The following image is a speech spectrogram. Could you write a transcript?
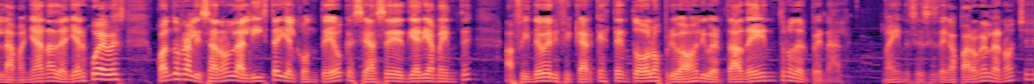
la mañana de ayer jueves cuando realizaron la lista y el conteo que se hace diariamente a fin de verificar que estén todos los privados de libertad dentro del penal. Imagínense, si se escaparon en la noche,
